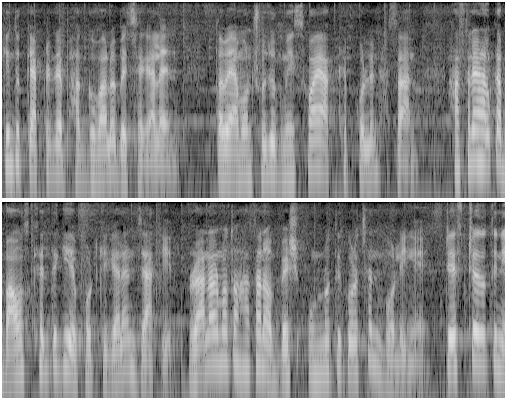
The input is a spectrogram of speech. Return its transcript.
কিন্তু ক্যাপ্টেনের ভাগ্য ভালো বেঁচে গেলেন। তবে এমন সুযোগ মিস হওয়ায় আক্ষেপ করলেন হাসান। হাসানের হালকা বাউন্স খেলতে গিয়ে ভটকে গেলেন জাকির। রানার মতো হাসানও বেশ উন্নতি করেছেন বোলিংয়ে টেস্টে তো তিনি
